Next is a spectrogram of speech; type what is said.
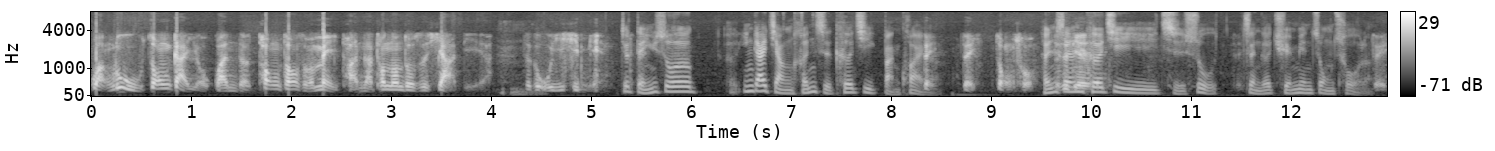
网络中概有关的，通通什么美团啊，通通都是下跌啊，这个无一幸免，就等于说，应该讲恒指科技板块。恒生科技指数整个全面重挫了，对，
